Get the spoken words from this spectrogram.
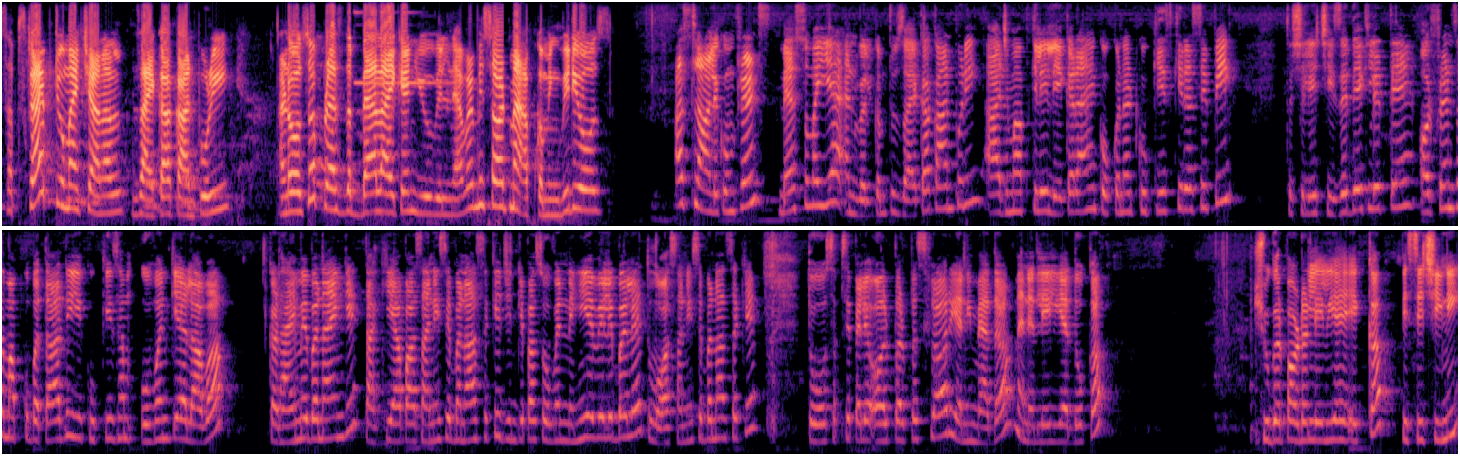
Subscribe to my channel, Zaika Kanpuri, and also press the bell icon. You will never miss out my upcoming videos. वालेकुम फ्रेंड्स, मैं Sumaiya and welcome to Zaika Kanpuri आज हम आपके लिए लेकर आए हैं कोकोनट कुकीज़ की रेसिपी तो चलिए चीज़ें देख लेते हैं। और फ्रेंड्स, हम आपको बता दें, ये कुकीज़ हम ओवन के अलावा कढ़ाई में बनाएँगे ताकि आप आसानी से बना सके। जिनके पास ओवन नहीं अवेलेबल है तो वो आसानी से बना सके। तो सबसे पहले ऑल पर्पज़ फ्लावर यानी मैदा, मैंने ले लिया दो कप शुगर पाउडर ले लिया है एक कप पिसी चीनी।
